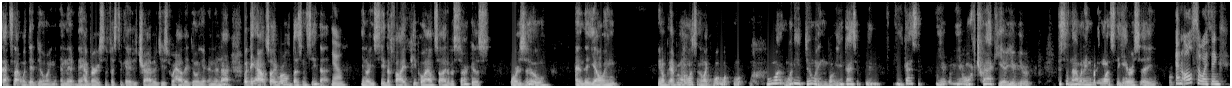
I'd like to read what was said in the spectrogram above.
that's not what they're doing. And they, they have very sophisticated strategies for how they're doing it and they're not. But the outside world doesn't see that. Yeah. You know you see the five people outside of a circus or a zoo and they're yelling you know everyone listening like what what what, what are you doing? What you guys you guys you're, you're off track here. You you're this is not what anybody wants to hear or see. And also i think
